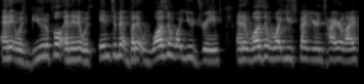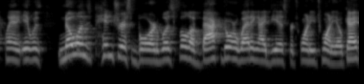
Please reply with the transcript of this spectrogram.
and it was beautiful and it was intimate, but it wasn't what you dreamed, and it wasn't what you spent your entire life planning. It was no one's Pinterest board was full of backdoor wedding ideas for 2020, okay?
